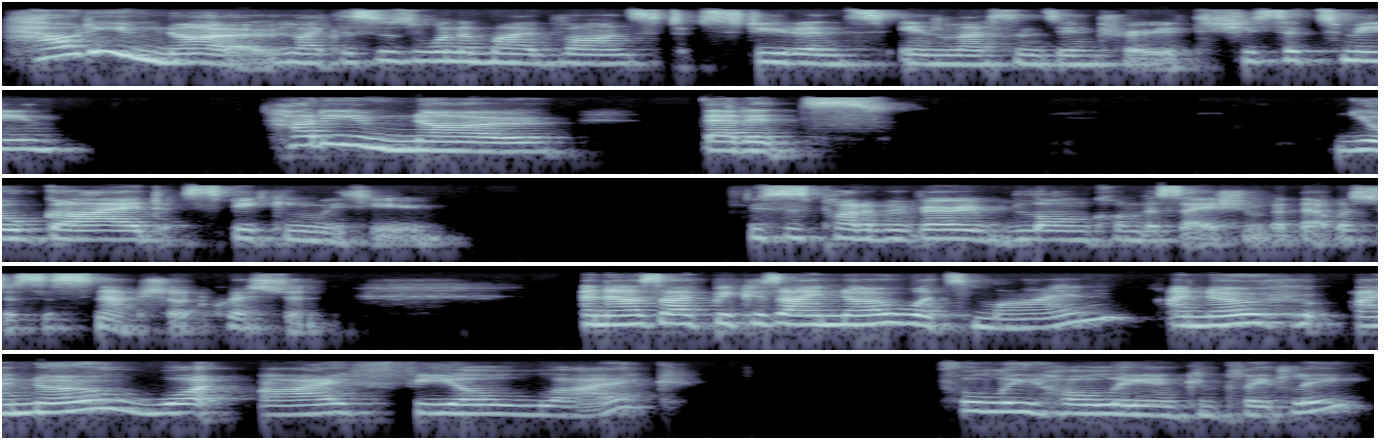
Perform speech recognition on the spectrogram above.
how do you know? Like this is one of my advanced students in lessons in truth. She said to me how do you know that it's your guide speaking with you? This is part of a very long conversation but that was just a snapshot question. And I was like, because I know what's mine. I know who, I know what I feel like fully, wholly, and completely.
